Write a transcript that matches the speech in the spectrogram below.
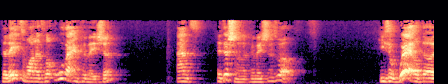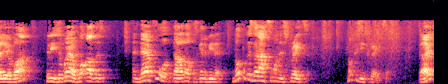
The later one has got all that information and additional information as well. He's aware of the earlier one, but he's aware of what others, and therefore the halakha is going to be there. Not because the latter one is greater, not because he's greater, right?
